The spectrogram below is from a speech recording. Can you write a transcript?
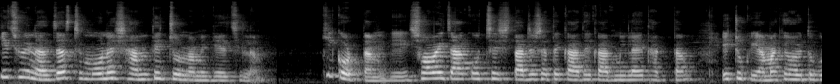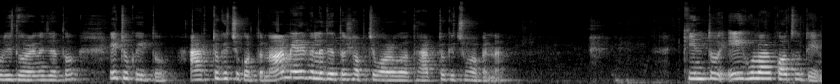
কিছুই না জাস্ট মনে শান্তির জন্য আমি গিয়েছিলাম। কি করতাম গিয়ে সবাই যা করছে, তাদের সাথে কাঁধে কাঁধ মিলাই থাকতাম। এটুকুই, আমাকে হয়তো পুলিশ ধরে নিয়ে যেত। এটুকুই তো। আর তো কিছু করতো না। মেরে ফেলে দিত সবচেয়ে বড় কথা, আর তো কিছু হবে না। কিন্তু এইগুলো আর কতদিন?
